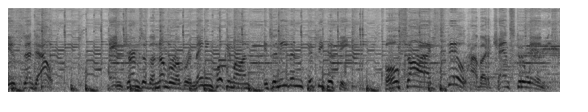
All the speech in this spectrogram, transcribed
Is sent out. In terms of the number of remaining Pokemon, it's an even 50-50. Both sides still have a chance to win.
